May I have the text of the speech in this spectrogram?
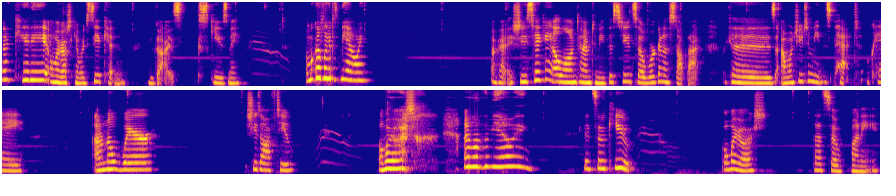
A kitty. Oh my gosh, I can't wait to see a kitten. You guys, excuse me. Oh my god, look at his meowing. Okay, she's taking a long time to meet this dude, so we're gonna stop that. Because I want you to meet this pet, okay? I don't know where she's off to. Oh my gosh. I love the meowing. It's so cute. Oh my gosh. That's so funny.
